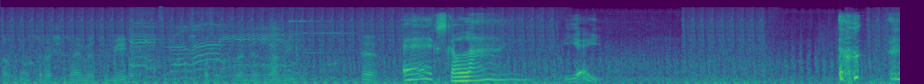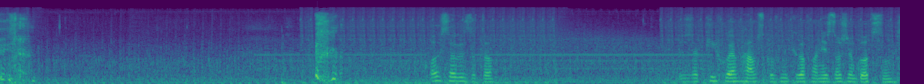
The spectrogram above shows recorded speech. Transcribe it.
Dobra, teraz się zajmę tymi spadochroniarzami. Line! Jej! O, sorry za to. Zakichłem hamsko w mikrofon, nie zdążyłem go odsunąć.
